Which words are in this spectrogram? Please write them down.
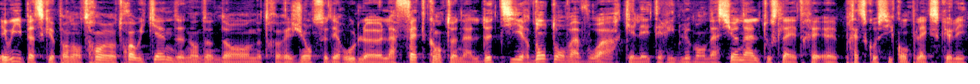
Et oui, parce que pendant trois, week-ends dans, notre région se déroule euh, la fête cantonale de tir, dont on va voir qu'elle est terriblement nationale. Tout cela est très, euh, presque aussi complexe que les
